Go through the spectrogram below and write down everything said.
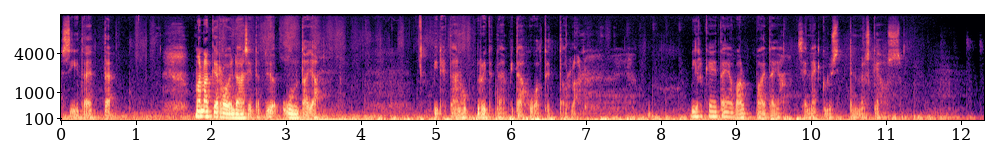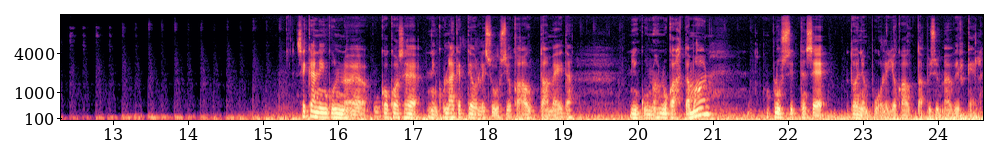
siitä, että manageroidaan sitä työunta ja pidetään, yritetään pitää huolta, että ollaan virkeitä ja valppaita ja se näkyy sitten myös kehossa. sekä niin kuin koko se niin kuin lääketeollisuus, joka auttaa meitä niin kuin nukahtamaan, plus sitten se toinen puoli, joka auttaa pysymään virkeillä.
